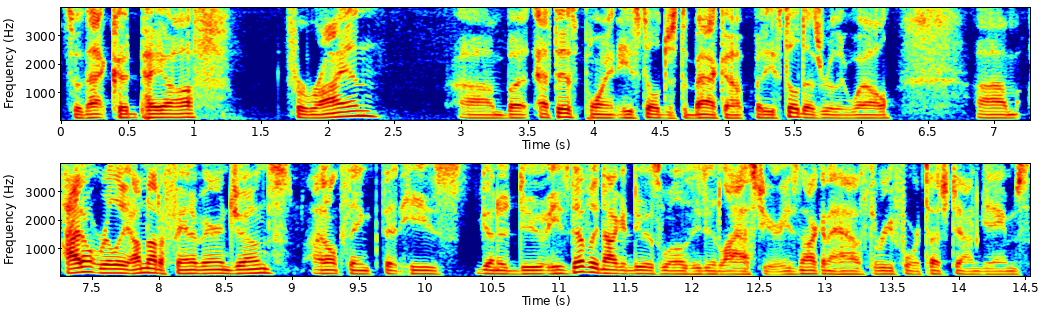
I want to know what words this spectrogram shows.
so that could pay off for Ryan. Um, but at this point, he's still just a backup, but he still does really well. Um, I don't really, I'm not a fan of Aaron Jones. I don't think that he's going to do, he's definitely not going to do as well as he did last year. He's not going to have three, four touchdown games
